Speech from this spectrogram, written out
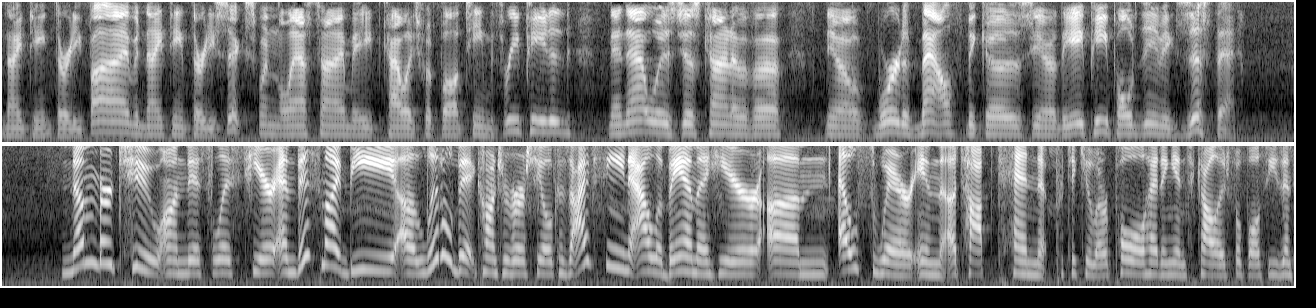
1935, and 1936 when the last time a college football team three-peated, and that was just kind of a you know, word of mouth because, you know, the AP poll didn't even exist then number two on this list here, and this might be a little bit controversial because I've seen Alabama here um, elsewhere in a top 10 particular poll heading into college football season.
